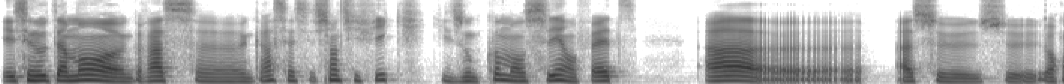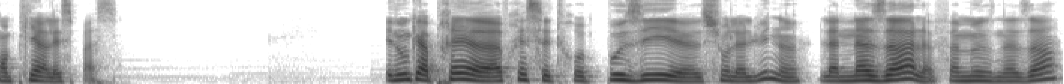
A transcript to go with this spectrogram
Et c'est notamment euh, grâce, euh, grâce à ces scientifiques qu'ils ont commencé en fait à, euh, à se, remplir l'espace. Et donc après, euh, après s'être posé euh, sur la Lune, la NASA, la fameuse NASA,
